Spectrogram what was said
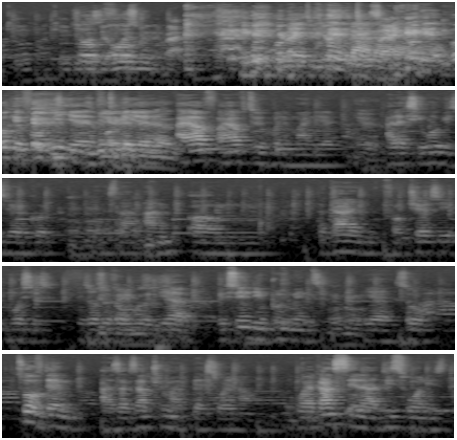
Okay. Okay. So Because they're always winning, right? you like to just Nah, nah, okay, okay. For me, yeah, for me, yeah. I have I have to hold in mind here. Yeah. Alex Iwobi is very good. You Mhm. understand? And um, the guy from Chelsea, Moses, is also Victor very Moses, good. Yeah, we've seen the improvement. Mhm. Yeah, so two of them as is actually my best right now. But I can't say that this one is the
